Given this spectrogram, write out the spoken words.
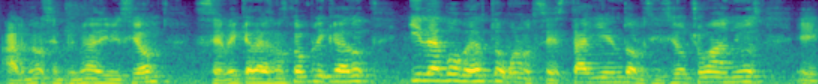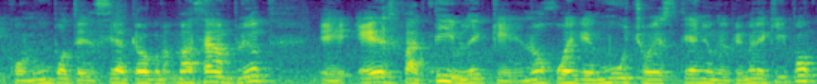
Al menos en primera división, se ve cada vez más complicado. Y Dagoberto, bueno, se está yendo a los 18 años eh, con un potencial creo más amplio. Eh, es factible que no juegue mucho este año en el primer equipo,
